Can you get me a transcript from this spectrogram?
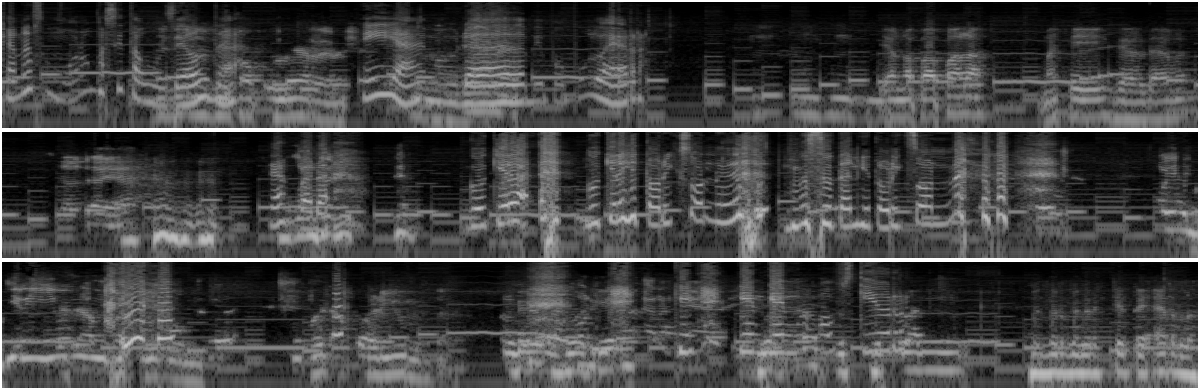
karena semua orang pasti tahu Jadi Zelda. lebih populer ya. Iya, emang udah lebih populer. Ya nggak apa-apa lah masih Zelda mah. Zelda ya. Ya Bukan pada gue kira gue kira Hitorikson besutan Hitorikson. Oh ya Jiryu. Aquarium. Oh, gua kira Game-game gua kira obscure. bener-bener CTR loh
